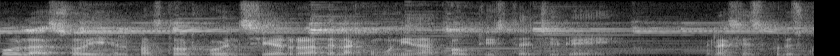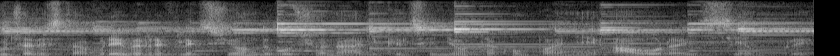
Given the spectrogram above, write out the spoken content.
Hola, soy el pastor Joel Sierra de la comunidad bautista Jiré. Gracias por escuchar esta breve reflexión devocional y que el Señor te acompañe ahora y siempre.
